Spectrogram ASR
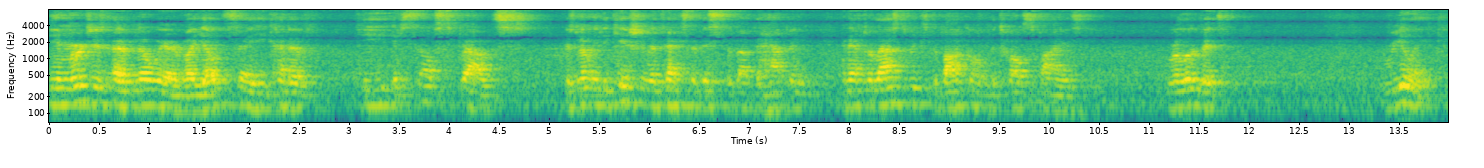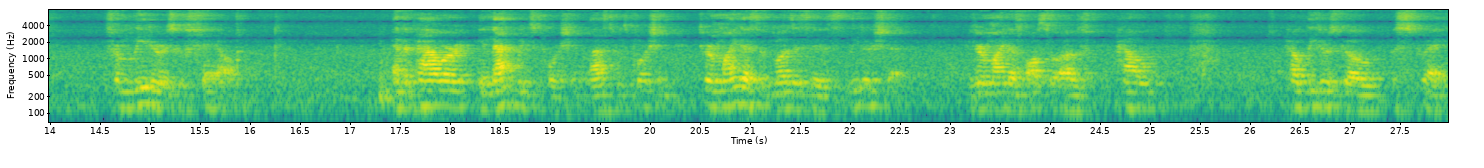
He emerges out of nowhere. By Yeltse, he kind of, he himself sprouts. There's no indication in the text that this is about to happen. And after last week's debacle of the 12 spies, we're a little bit reeling from leaders who fail. And the power in that week's portion, last week's portion, to remind us of Moses' leadership, to remind us also of how, how leaders go astray,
